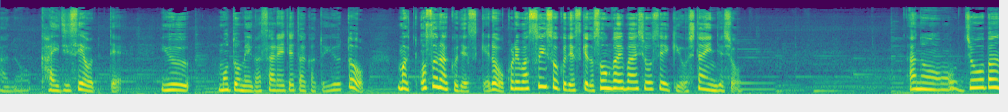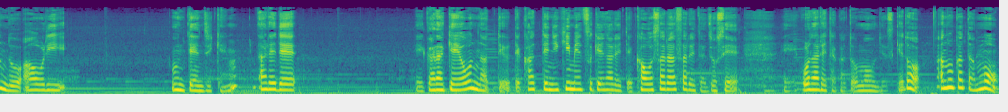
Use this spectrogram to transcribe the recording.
あの開示せよっていう求めがされてたかというとまあ、おそらくですけどこれは推測ですけど損害賠償請求をしたいんでしょう。あの常磐道煽り運転事件あれでえガラケー女って言って勝手に決めつけられて顔さらされた女性、えー、おられたかと思うんですけどあの方も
